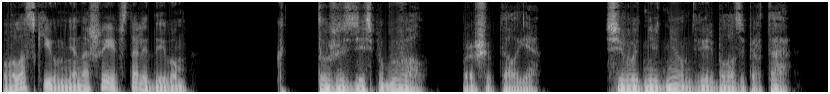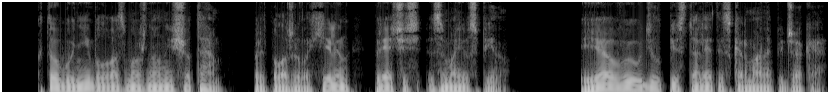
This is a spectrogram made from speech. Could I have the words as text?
Волоски у меня на шее встали дыбом. «Кто же здесь побывал?» — прошептал я. «Сегодня днем дверь была заперта. Кто бы ни был, возможно, он еще там», — предположила Хелен, прячась за мою спину. Я выудил пистолет из кармана пиджака.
